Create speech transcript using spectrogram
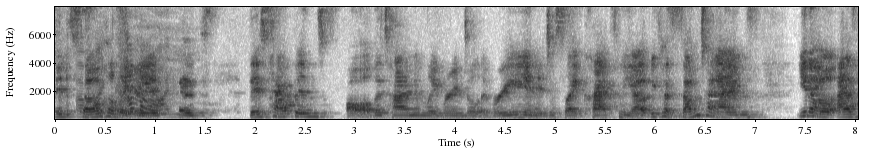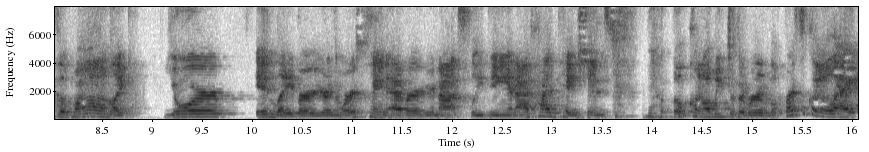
It's so like, hilarious because this happens all the time in labor and delivery, and it just like cracks me up because sometimes, you know, as a mom, like you're in labor, you're in the worst pain ever, you're not sleeping, and I've had patients they'll call me to the room, they'll call like,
